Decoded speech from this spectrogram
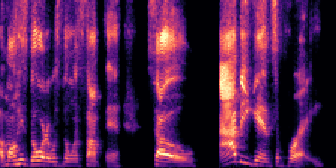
among his daughter was doing something. So I began to pray.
